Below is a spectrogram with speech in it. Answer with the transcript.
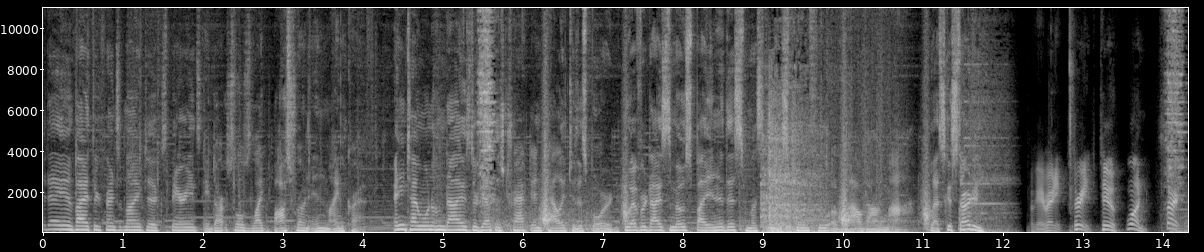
Today, I invited three friends of mine to experience a Dark Souls-like boss run in Minecraft. Anytime one of them dies, their death is tracked and tallied to this board. Whoever dies the most by the end of this must eat a spoonful of Lao Gan Ma. Let's get started. Okay, ready? Three, two, one, start.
